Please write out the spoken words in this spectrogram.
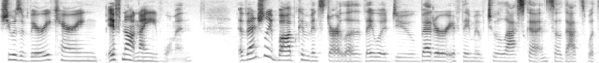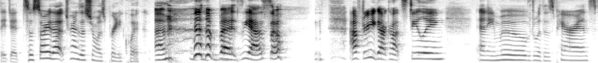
She was a very caring, if not naive, woman. Eventually, Bob convinced Darla that they would do better if they moved to Alaska, and so that's what they did. So, sorry, that transition was pretty quick. Um, but yeah, so after he got caught stealing and he moved with his parents,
